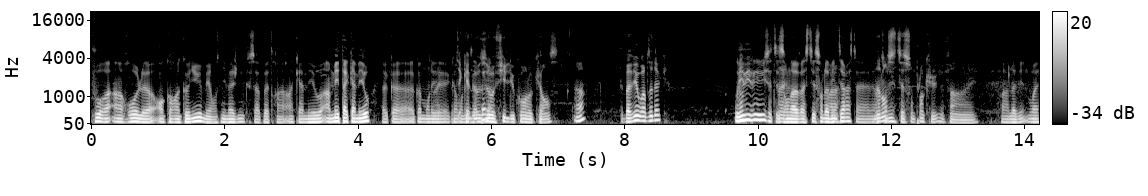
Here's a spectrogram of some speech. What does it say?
pour un rôle encore inconnu, mais on imagine que ça peut être un, un caméo, un méta caméo, euh, co- comme on les, Ouais, comme T'as on les appelle. zoophiles du coup en l'occurrence. Hein? T'as pas vu Howard the Duck? Oui, oui, oui, oui, c'était Ouais. son, son Love Voilà. Interest. Non, non, c'était son plan cul. Enfin, ouais. Enfin, ouais. Moi,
